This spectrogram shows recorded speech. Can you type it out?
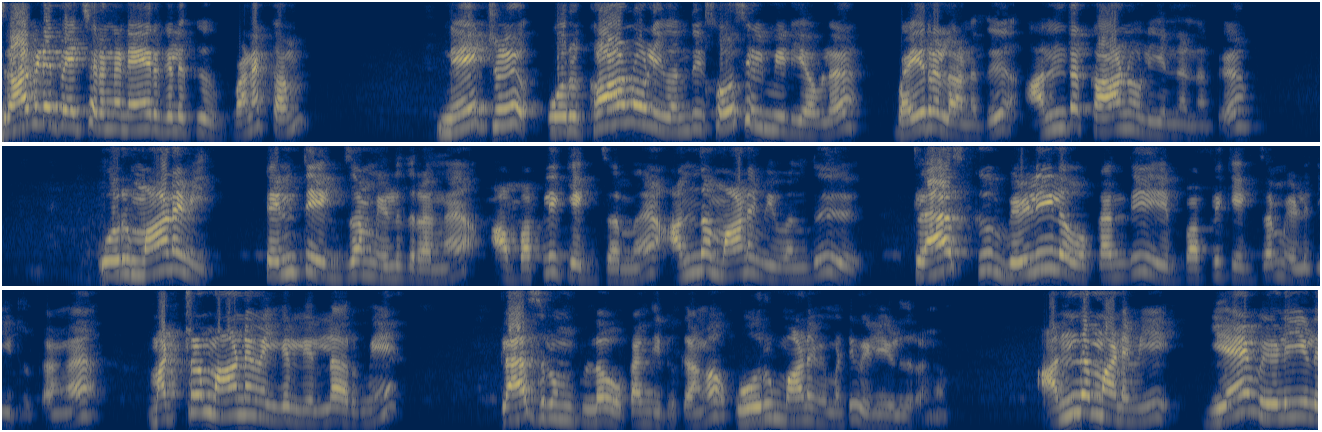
திராவிட பேச்சரங்க நேயர்களுக்கு வணக்கம். நேற்று ஒரு காணொளி வந்து சோசியல் மீடியாவில் வைரல் ஆனது. அந்த காணொளி என்னன்னாக்க ஒரு மாணவி டென்த்து எக்ஸாம் எழுதுறாங்க. பப்ளிக் எக்ஸாமு அந்த மாணவி வந்து கிளாஸ்க்கு வெளியில உட்காந்து பப்ளிக் எக்ஸாம் எழுதிட்டு இருக்காங்க. மற்ற மாணவிகள் எல்லாருமே கிளாஸ் ரூம்குள்ள உட்காந்துட்டு இருக்காங்க. ஒரு மாணவி மட்டும் வெளியே எழுதுறாங்க. அந்த மாணவி ஏன் வெளியில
